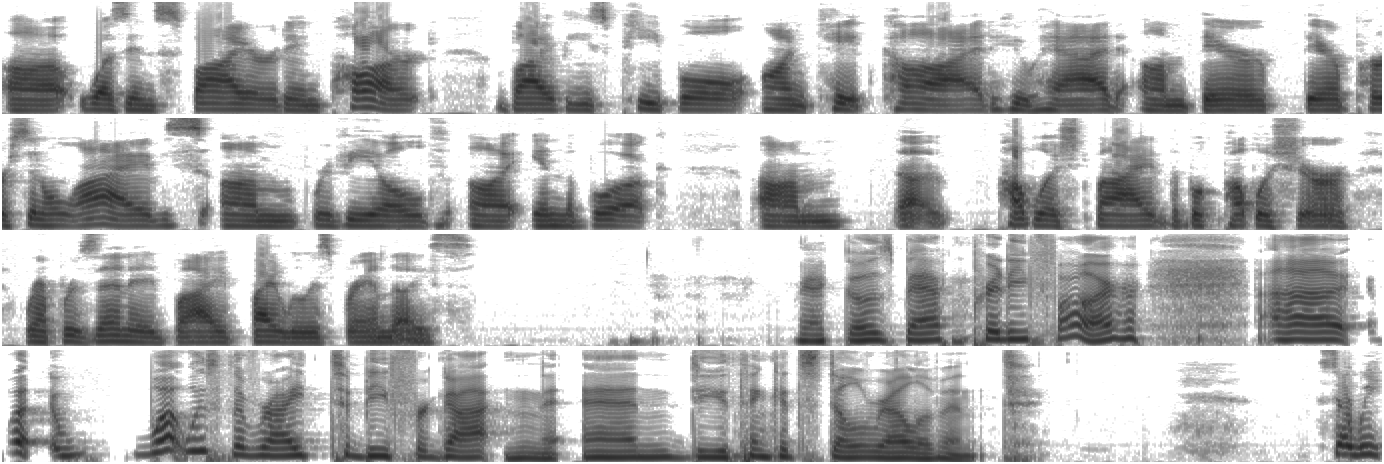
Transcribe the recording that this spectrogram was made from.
uh, was inspired in part by these people on Cape Cod who had um, their their personal lives um, revealed uh, in the book. Uh, published by the book publisher represented by by Louis Brandeis. That goes back pretty far. Uh, what what was the right to be forgotten, and do you think it's still relevant? So we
